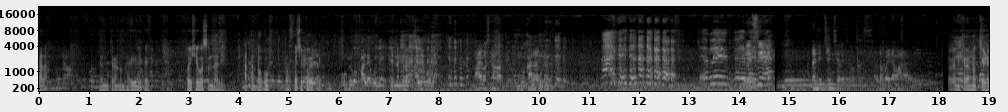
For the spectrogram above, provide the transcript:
चला. हे मित्रांनो भारी गेले पाहिजे पैसे वसूल झाले. आता बघू कसे पळते. उभी वो काल्या बोला हे नंबर काल्या बोला नाही बसणार वाटतं. मग काल्या बोला आता चेंज करायचं वापस आता पहिला मारा बघा मित्रांनो पेढे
